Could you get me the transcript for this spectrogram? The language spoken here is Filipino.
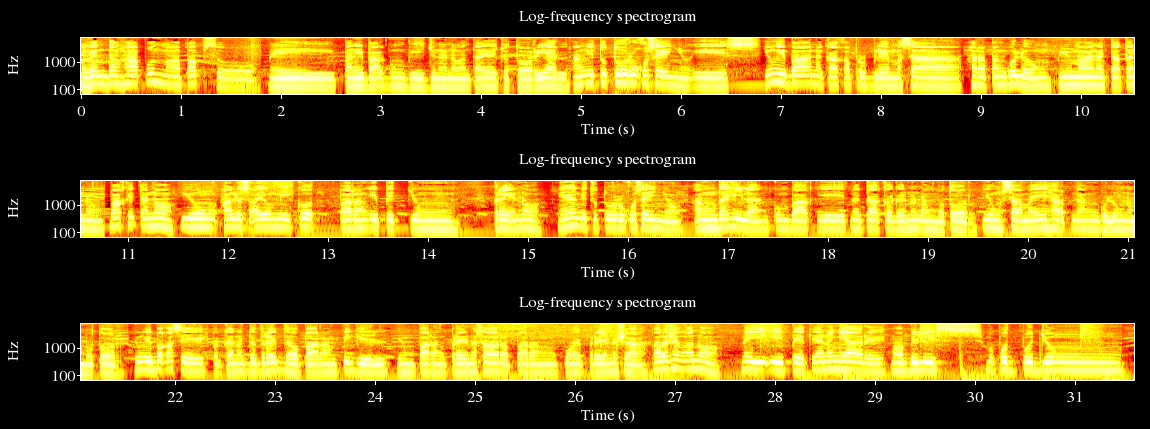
Magandang hapon mga paps. So, may panibagong video na naman tayo, tutorial. Ang ituturo ko sa inyo is, yung iba nagkakaproblema sa harapang gulong, yung mga nagtatanong, bakit ano, yung halos ayaw mikot, parang ipit yung preno. Ngayon ituturo ko sa inyo ang dahilan kung bakit nagkakaganon ang motor. Yung sa may harap ng gulong ng motor. Yung iba kasi pagka nagda-drive daw parang pigil, yung parang preno sa harap, parang pumepreno siya. Para siyang ano, naiipit. Kaya nangyari, mabilis mapudpud yung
